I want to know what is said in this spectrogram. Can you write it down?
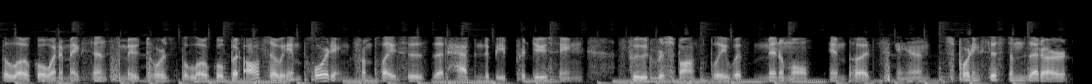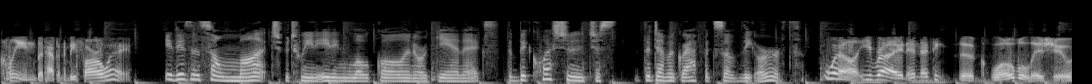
the local when it makes sense to move towards the local, but also importing from places that happen to be producing food responsibly with minimal inputs and supporting systems that are clean but happen to be far away it isn't so much between eating local and organics. The big question is just the demographics of the earth. Well, you're right. And I think the global issue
